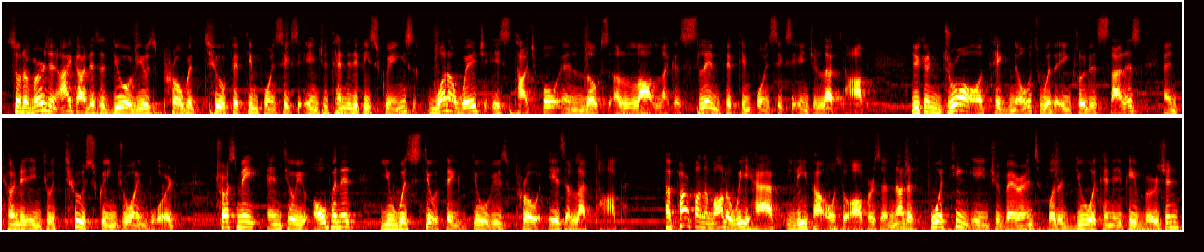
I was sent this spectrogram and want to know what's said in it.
So the version I got is a DualViews Pro with two 15.6-inch 1080p screens, one of which is touchable and looks a lot like a slim 15.6-inch laptop, you can draw or take notes with the included stylus and turn it into a two-screen drawing board. Trust me, until you open it, you would still think DualViews Pro is a laptop. Apart from the model we have, Lepow also offers another 14-inch variant for the dual 1080p version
